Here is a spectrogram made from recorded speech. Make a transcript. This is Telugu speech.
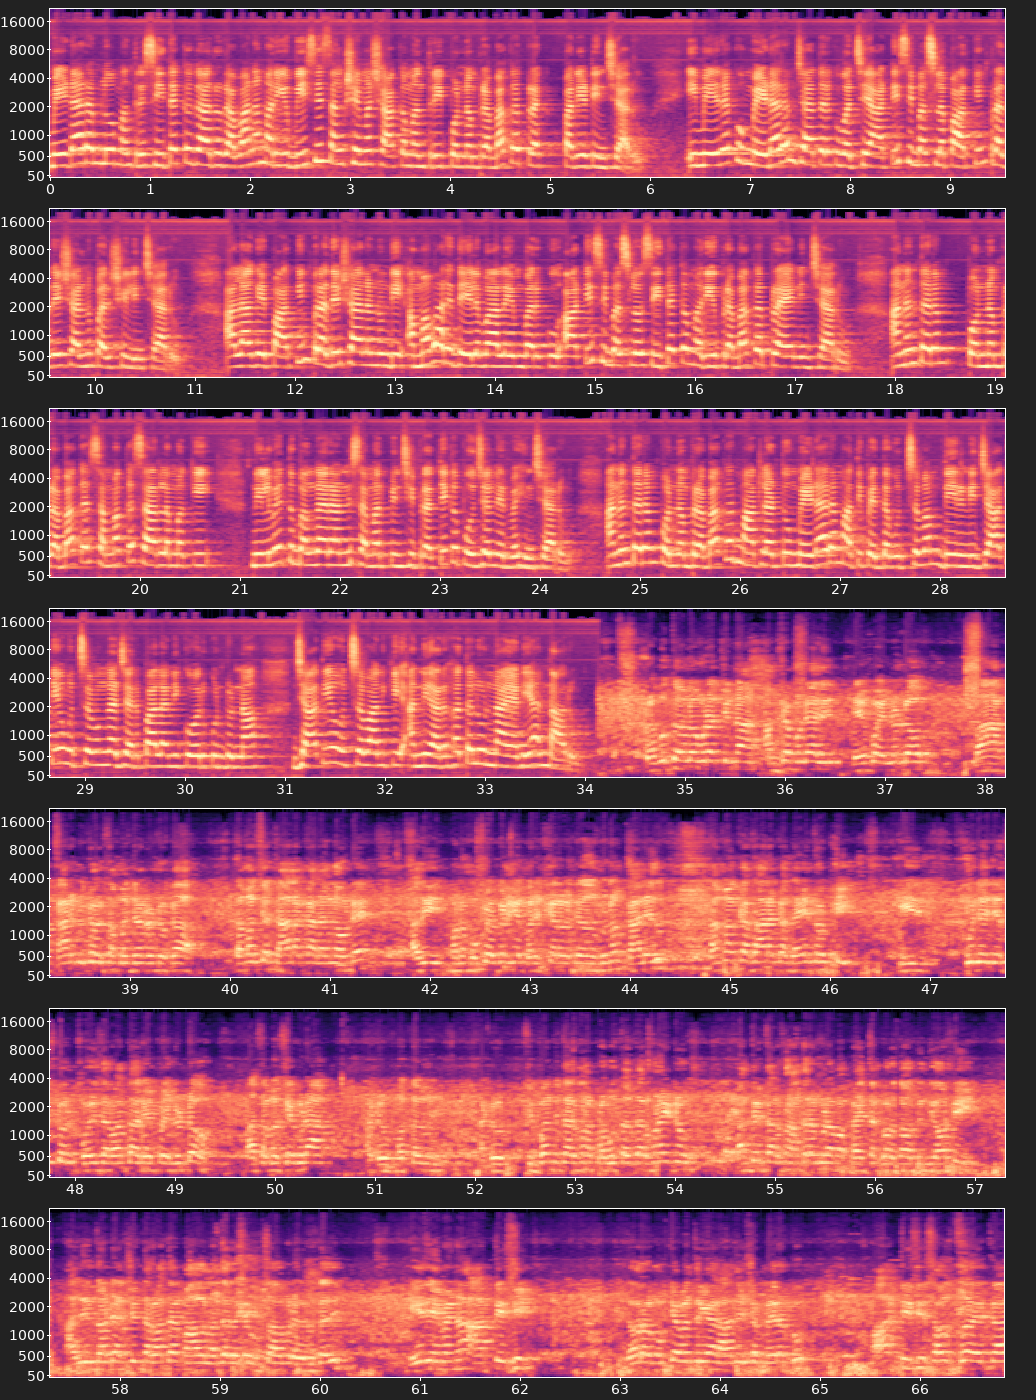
మేడారంలో మంత్రి సీతక్క గారు రవాణా మరియు బీసీ సంక్షేమ శాఖ మంత్రి పొన్నం ప్రభాకర్ ప్ర పర్యటించారు. ఈ మేరకు మేడారం జాతరకు వచ్చే ఆర్టీసీ బస్సుల పార్కింగ్ ప్రదేశాలను పరిశీలించారు. అలాగే పార్కింగ్ ప్రదేశాల నుండి అమ్మవారి దేవాలయం వరకు ఆర్టీసీ బస్సులో సీతక్క మరియు ప్రభాకర్ ప్రయాణించారు. అనంతరం పొన్నం ప్రభాకర్ సమ్మక్క సార్లమ్మకి నిలువెత్తు బంగారాన్ని సమర్పించి ప్రత్యేక పూజలు నిర్వహించారు. అనంతరం పొన్నం ప్రభాకర్ మాట్లాడుతూ మేడారం అతిపెద్ద ఉత్సవం దీనిని జాతీయ ఉత్సవంగా జరపాలని కోరుకుంటున్న. జాతీయ ఉత్సవానికి అన్ని అర్హతలు ఉన్నాయని అన్నారు. ప్రభుత్వంలో కూడా చిన్న అంశం ఉండేది రేపు ఎల్లుండో మా కార్మికులకు సంబంధించినటువంటి ఒక సమస్య చాలా కాలంగా ఉండే. అది మనం ముప్పై పరిష్కారం చదువుకున్నాం కాలేదు. సమ్మక్క సారక దయతోటి ఈ పూజ చేసుకొని పోయిన తర్వాత రేపు ఎల్లుండో ఆ సమస్య కూడా అటు మొత్తం అటు సిబ్బంది తరఫున ప్రభుత్వం తరఫున ఇటు మంత్రి తరఫున అందరం కూడా మా ప్రయత్నం కొనసాగుతుంది కాబట్టి అది తోటి వచ్చిన తర్వాత మా వాళ్ళందరి దగ్గర ఉత్సాహం కూడా పెరుగుతుంది. ఏది ఏమైనా ఆర్టీసీ గౌరవ ముఖ్యమంత్రి గారి ఆదేశం మేరకు ఆర్టీసీ సంస్థ యొక్క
